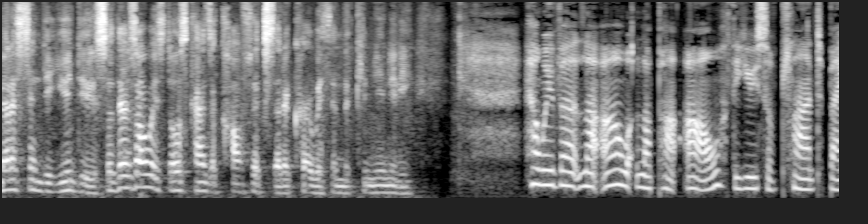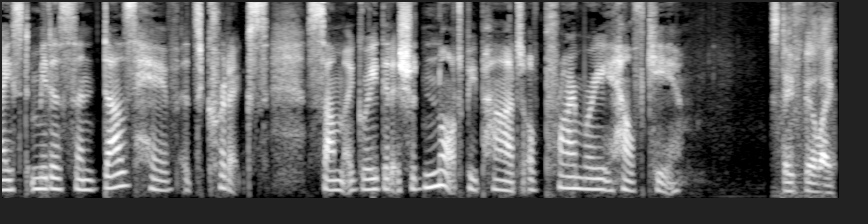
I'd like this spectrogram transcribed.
medicine do you do? So there's always those kinds of conflicts that occur within the community. However, La'au Lapa'au, the use of plant based medicine, does have its critics. Some agree that it should not be part of primary health care. They feel like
